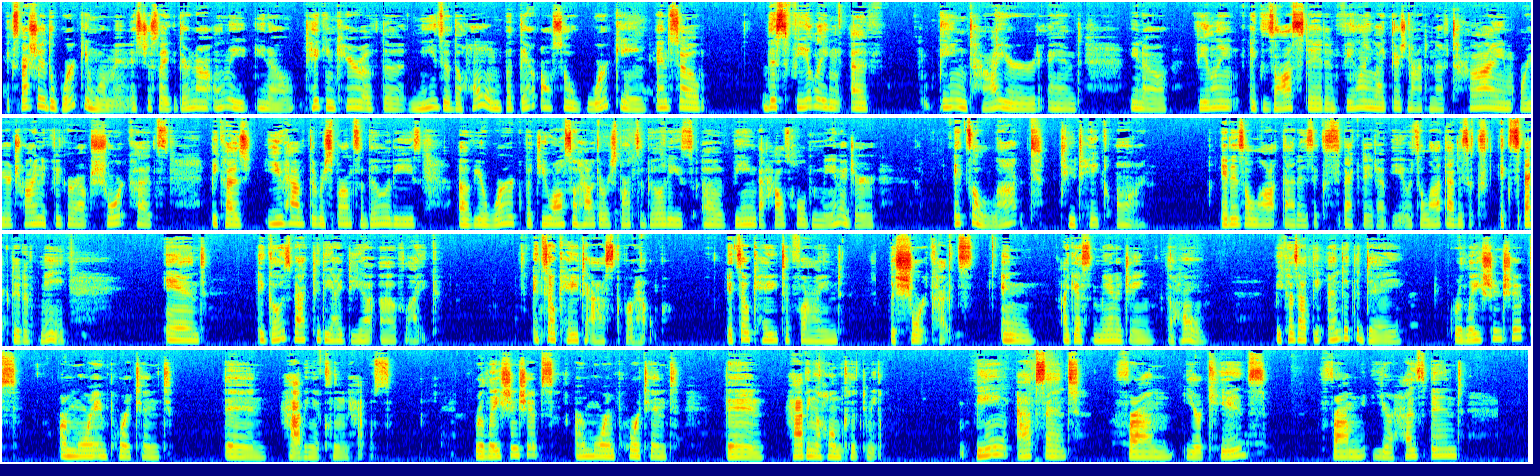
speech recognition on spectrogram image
especially the working woman, it's just like they're not only, you know, taking care of the needs of the home, but they're also working. And so this feeling of being tired and, you know, feeling exhausted and feeling like there's not enough time or you're trying to figure out shortcuts because you have the responsibilities of your work, but you also have the responsibilities of being the household manager. It's a lot to take on. It is a lot that is expected of you. It's a lot that is ex- expected of me. And it goes back to the idea of like, it's okay to ask for help. It's okay to find the shortcuts in, I guess, managing the home. Because at the end of the day, relationships are more important than having a clean house. Relationships are more important than having a home cooked meal. Being absent from your kids, from your husband,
